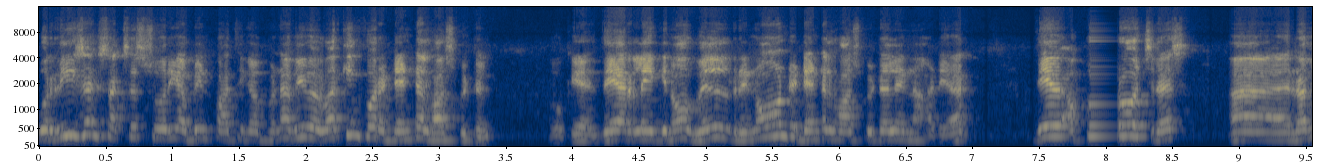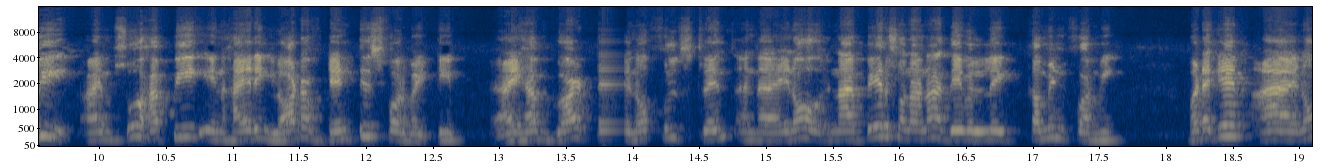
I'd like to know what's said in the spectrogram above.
ஒரு ரீசன்ட் சக்ஸஸ் ஸ்டோரி அப்படின்னு பார்த்தீங்க அப்படின்னா we are working for a dental hospital okay they are like you know well renowned dental hospital in Adyar they approach us Ravi I am so happy in hiring lot of dentist for my team I have got you know full strength and you know நான் பேர் சொன்னா they will like come in for me but again no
